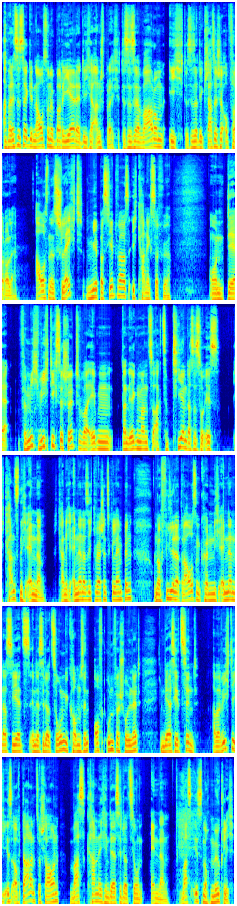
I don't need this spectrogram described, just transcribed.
Aber das ist ja genau so eine Barriere, die ich ja anspreche. Das ist ja warum ich. Das ist ja die klassische Opferrolle. Außen ist schlecht, mir passiert was, ich kann nichts dafür. Und der für mich wichtigste Schritt war eben dann irgendwann zu akzeptieren, dass es so ist. Ich kann es nicht ändern. Kann nicht ändern, dass ich querschnittsgelähmt bin. Und auch viele da draußen können nicht ändern, dass sie jetzt in eine Situation gekommen sind, oft unverschuldet, in der sie jetzt sind. Aber wichtig ist auch daran zu schauen, was kann ich in der Situation ändern? Was ist noch möglich?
